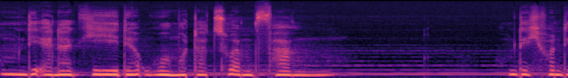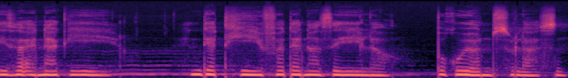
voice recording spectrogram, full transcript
um die Energie der Urmutter zu empfangen, um dich von dieser Energie in der Tiefe deiner Seele berühren zu lassen.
